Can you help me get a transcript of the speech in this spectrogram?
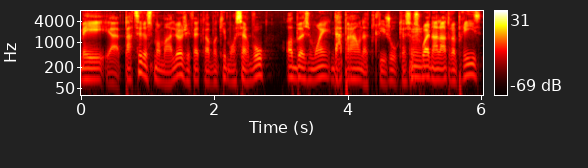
Mais à partir de ce moment-là, j'ai fait comme, OK, mon cerveau a besoin d'apprendre à tous les jours, que ce soit dans l'entreprise,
